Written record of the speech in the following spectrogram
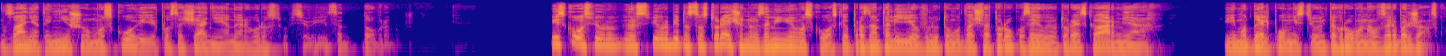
зайняти нішу Московії в постачанні енергоресурсів, і це добре. Військове співробітництво з Туреччиною замінює московське. Президент Алієв в лютому 24 року заявив, турецька армія і модель повністю інтегрована в азербайджанську.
